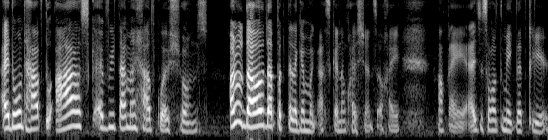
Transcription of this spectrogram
I don't have to ask every time I have questions. Ano daw, dapat talaga mag-ask ka ng questions, okay? Okay, I just want to make that clear.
